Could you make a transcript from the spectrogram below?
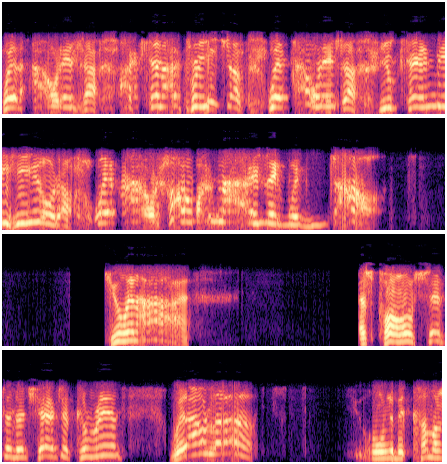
Without it, I cannot preach. Without it, you can be healed. Without harmonizing with God. You and I, as Paul said to the church of Corinth, without love, you only become a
